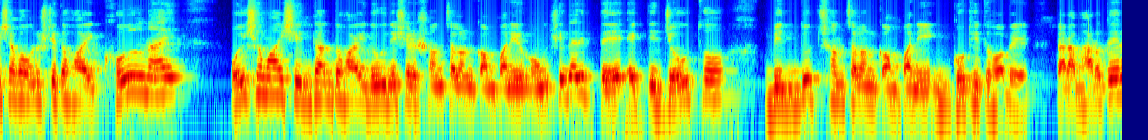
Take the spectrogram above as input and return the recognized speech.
এ সভা অনুষ্ঠিত হয় খুলনায়। ওই সময় সিদ্ধান্ত হয় দুই দেশের সঞ্চালন কোম্পানির অংশীদারিত্বে একটি যৌথ বিদ্যুৎ সঞ্চালন কোম্পানি গঠিত হবে। তারা ভারতের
